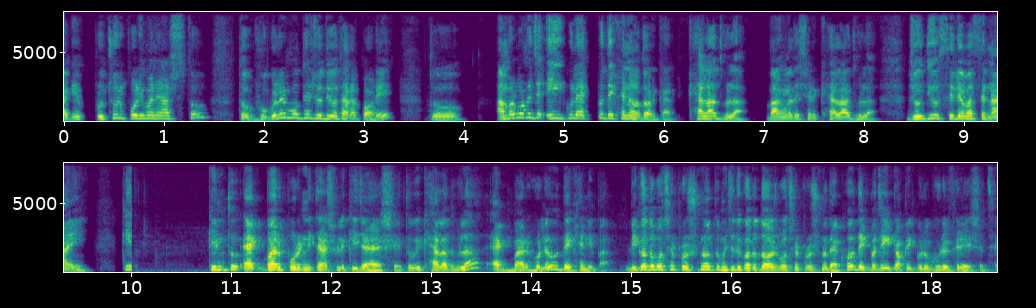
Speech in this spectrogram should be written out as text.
আগে প্রচুর পরিমাণে আসতো। তো ভূগোলের মধ্যে যদিও তারা পড়ে, তো আমার মনে হয় যে এইগুলো একটু দেখে নেওয়া দরকার। খেলাধুলা, বাংলাদেশের খেলাধুলা। যদিও সিলেবাসে নাই কিন্তু একবার পড়ে নিতে আসলে কি যায় আসে? তুমি খেলাধুলা একবার হলেও দেখে নিবা। বিগত বছর প্রশ্ন, তুমি যদি গত দশ বছর প্রশ্ন দেখো, দেখবা যে এই টপিকগুলো ঘুরে ফিরে এসেছে।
